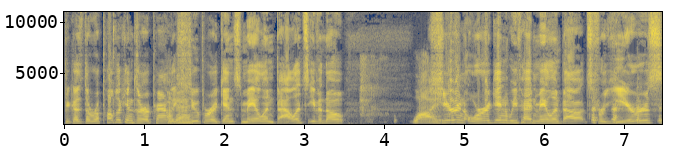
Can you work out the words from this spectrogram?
because the Republicans are apparently Okay. super against mail-in ballots, even though Why? Here in Oregon, we've had mail-in ballots for years,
